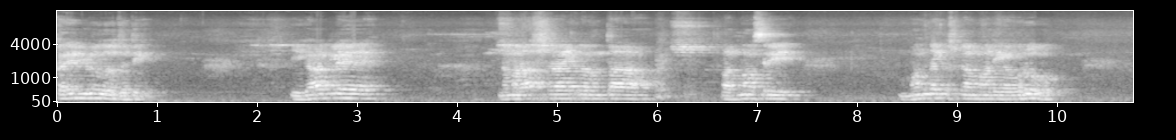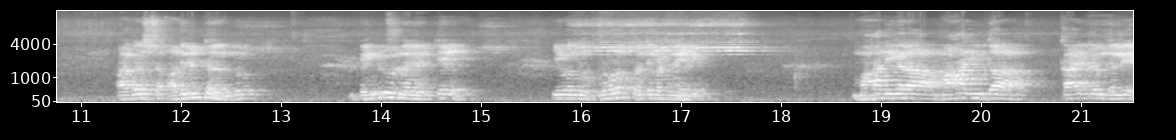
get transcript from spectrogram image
ಕರೆ ನೀಡುವುದರ ಜೊತೆಗೆ ಈಗಾಗಲೇ ನಮ್ಮ ರಾಷ್ಟ್ರ ನಾಯಕರಾದಂಥ ಪದ್ಮಶ್ರೀ ಮಂದಕೃಷ್ಣ ಮಾದಿಗ ಅವರು ಆಗಸ್ಟ್ ಹದಿನೆಂಟರಂದು ಬೆಂಗಳೂರು ನಗರಕ್ಕೆ ಈ ಒಂದು ಬೃಹತ್ ಪ್ರತಿಭಟನೆಯಲ್ಲಿ ಮಹಾದಿಗರ ಮಹಾಯುದ್ಧ ಕಾರ್ಯಕ್ರಮದಲ್ಲಿ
